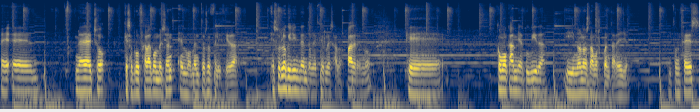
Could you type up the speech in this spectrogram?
eh, eh, me haya hecho que se produzca la conversión en momentos de felicidad. Eso es lo que yo intento decirles a los padres, ¿no? Que cómo cambia tu vida y no nos damos cuenta de ello. Entonces,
